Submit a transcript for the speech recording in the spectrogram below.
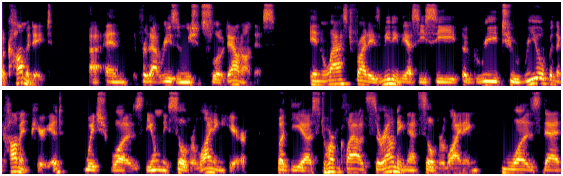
accommodate." Uh, and for that reason, we should slow down on this in last Friday's meeting, the SEC agreed to reopen the comment period, which was the only silver lining here. But the uh, storm clouds surrounding that silver lining was that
